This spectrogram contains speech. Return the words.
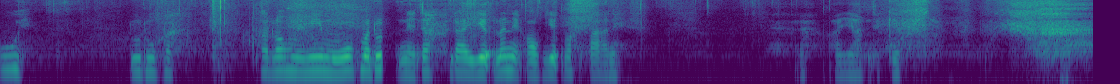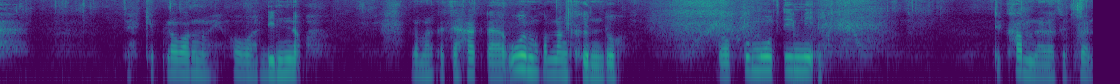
อุ้ย ดูดูค่ะ ถ้าลองไม่มีหมูมาดุดเนี่ยจะได้เยอะนะเนี่ย ออกเยอะมากปลาเนี่ย พยายามจะเก็บ จะเก็บระวังหน่อยเพราะว่าดินเนาะแล้วมันก็จะหักตาอุ้ยมันกำลังขึ้นดู ดอกตุมูติมิจะค่ำแล้วล่ะเพื่อน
